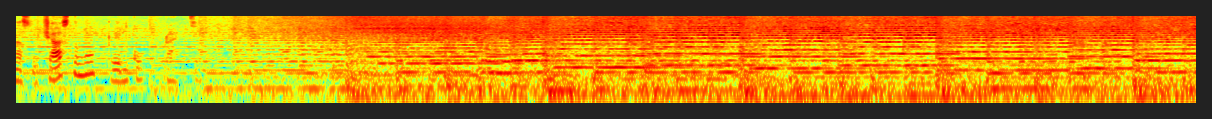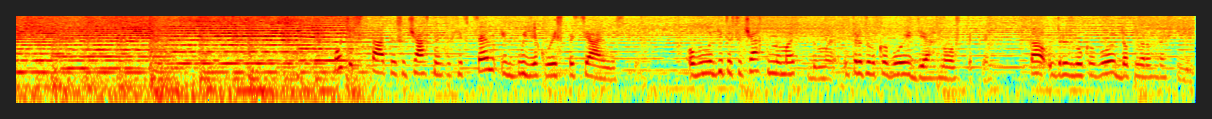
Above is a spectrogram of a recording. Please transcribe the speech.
на сучасному ринку праці. Стати сучасним фахівцем із будь-якої спеціальності, оволодіти сучасними методами ультразвукової діагностики та ультразвукової доплерографії.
